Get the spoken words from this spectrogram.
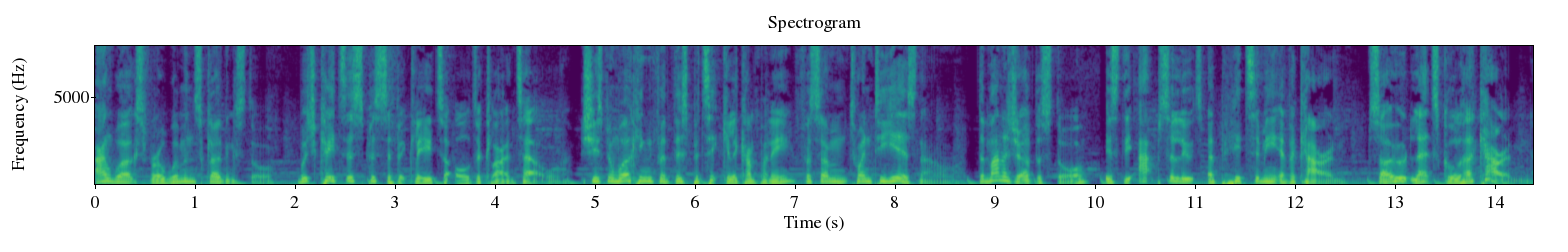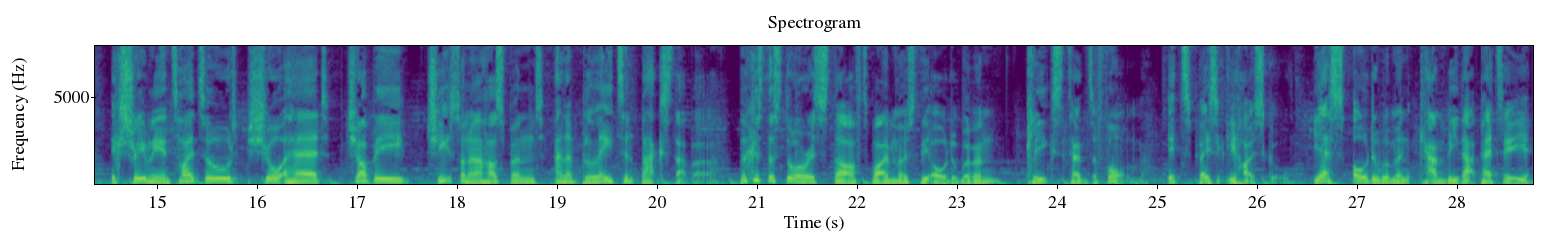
and works for a women's clothing store, which caters specifically to older clientele. She's been working for this particular company for some 20 years now. The manager of the store is the absolute epitome of a Karen, so let's call her Karen. Extremely entitled, short haired, chubby, cheats on her husband, and a blatant backstabber. Because the store is staffed by mostly older women, cliques tend to form. It's basically high school. Yes, older women can be that petty,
